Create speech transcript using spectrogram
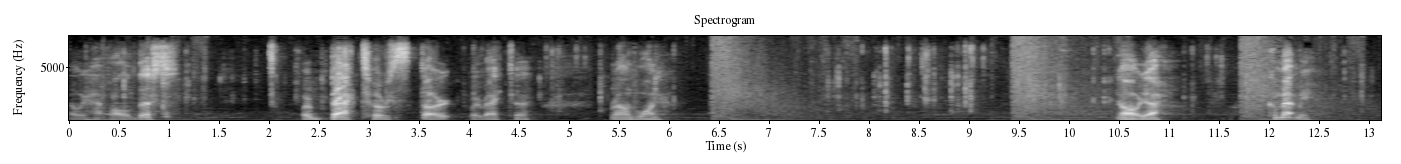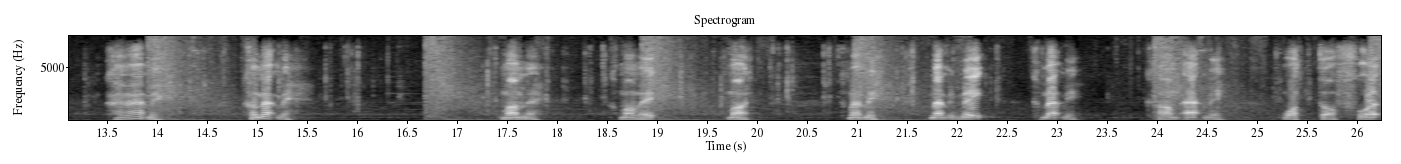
now we have all of this. We're back to start. We're back to round one. Oh yeah. Come at me. Come at me. Come at me. Come on, mate. Come on, mate. Come on. Come at me. Come at me, mate. Come at me. Come at me. What the flip?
